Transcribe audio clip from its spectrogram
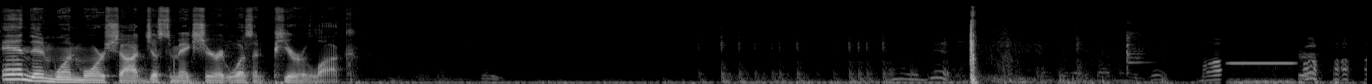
And then one more shot just to make sure it wasn't pure luck. Son of a bitch.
